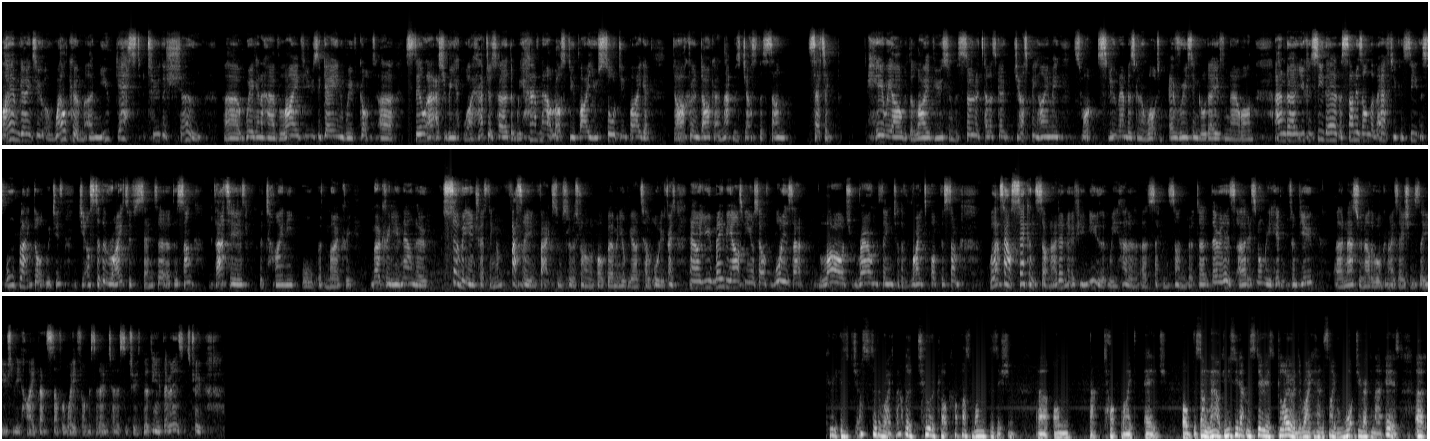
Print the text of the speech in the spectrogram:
I am going to welcome a new guest to the show. Uh, we're going to have live views again. We've got uh, still, uh, actually, we, well, I have just heard that we have now lost Dubai. You saw Dubai get darker and darker, and that was just the sun setting. Here we are with the live views from the solar telescope just behind me. It's what Slooh members going to watch every single day from now on. And uh, you can see there the sun is on the left. You can see the small black dot, which is just to the right of center of the sun. That is the tiny orb of Mercury. Mercury, you now know so many interesting and fascinating facts from Slooh astronomer Bob Berman. You'll be able to tell all your friends. Now, you may be asking yourself, what is that large round thing to the right of the sun. Well, that's our second sun. I don't know if you knew that we had a, a second sun, but uh, there it is. Uh, it's normally hidden from view. Uh, NASA and other organizations, they usually hide that stuff away from us. They don't tell us the truth. But you know, there it is. It's true. Mercury is just to the right, about the two o'clock, half past one position uh, on that top right edge of the sun. Now, can you see that mysterious glow in the right hand side? What do you reckon that is? Uh,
